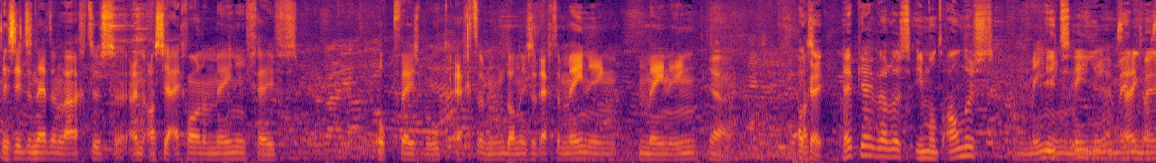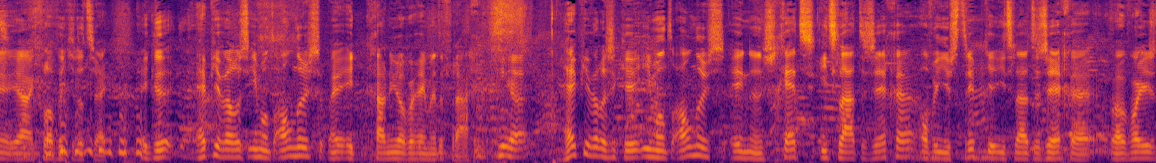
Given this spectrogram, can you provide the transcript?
er zit er net een laag tussen. En als jij gewoon een mening geeft op Facebook, echt een, dan is het echt een mening. mening. Ja. Oké, heb jij wel eens iemand anders Mening, iets in je mening, mening, Ja, ik geloof dat je dat zei. Ik, eh, heb je wel eens iemand anders... Ik ga nu overheen met de vraag. Ja. Heb je wel eens een keer iemand anders in een schets iets laten zeggen, of in je stripje iets laten zeggen, waarvan je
